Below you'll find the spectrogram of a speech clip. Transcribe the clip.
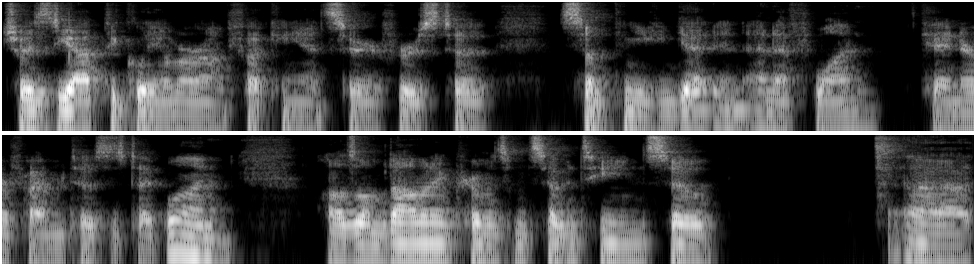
Choice D optic glioma, wrong fucking answer. Refers to something you can get in NF1. Okay, neurofibromatosis type 1, autosomal dominant, chromosome 17. So uh,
